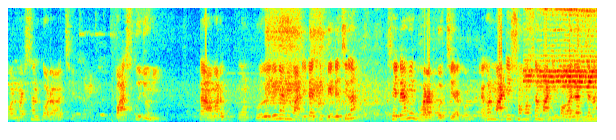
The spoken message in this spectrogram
কনভার্সন করা আছে। বাস্তু জমি। তা আমার প্রয়োজনে আমি মাটিটা একটু কেটেছিলাম। সেটা আমি ভরাট করছি এখন। এখন মাটির সমস্যা মাটি পাওয়া যাচ্ছে না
